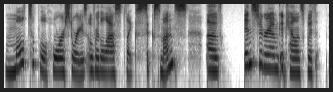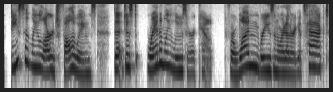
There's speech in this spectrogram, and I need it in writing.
multiple horror stories over the last like six months of Instagram accounts with decently large followings that just randomly lose their account for one reason or another. It gets hacked.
